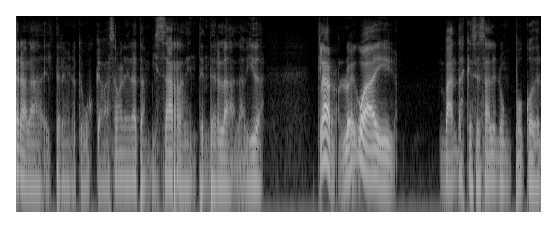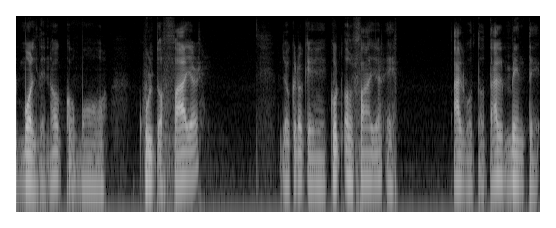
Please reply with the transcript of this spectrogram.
era el término que buscaba, esa manera tan bizarra de entender la, vida. Claro, luego hay bandas que se salen un poco del molde, ¿no? Como Cult of Fire. Yo creo que Cult of Fire es algo totalmente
